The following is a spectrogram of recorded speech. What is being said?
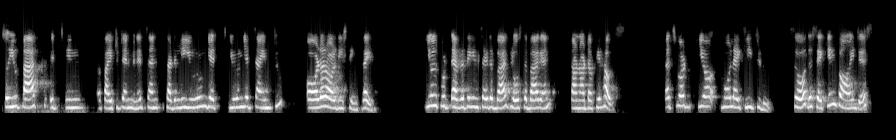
so you pack it in uh, 5 to 10 minutes and suddenly you don't get you don't get time to order all these things right you'll put everything inside the bag, close the bag, and run out of your house. That's what you're more likely to do. So the second point is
